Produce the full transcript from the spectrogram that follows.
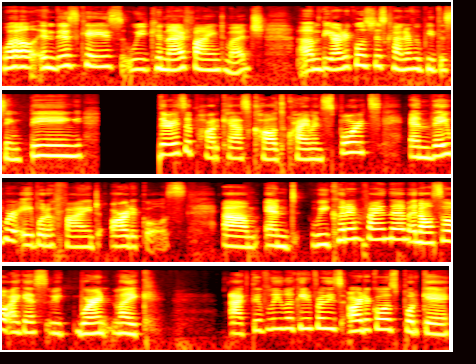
Well, in this case, we cannot find much. Um, the articles just kind of repeat the same thing. There is a podcast called Crime and Sports, and they were able to find articles. Um, and we couldn't find them. And also, I guess we weren't like actively looking for these articles porque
